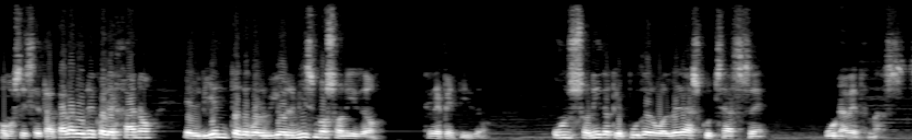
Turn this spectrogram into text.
como si se tratara de un eco lejano, el viento devolvió el mismo sonido, repetido, un sonido que pudo volver a escucharse una vez más.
